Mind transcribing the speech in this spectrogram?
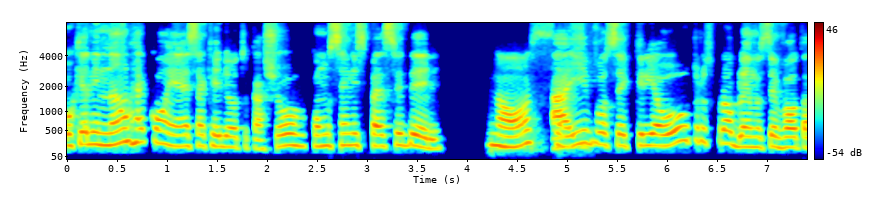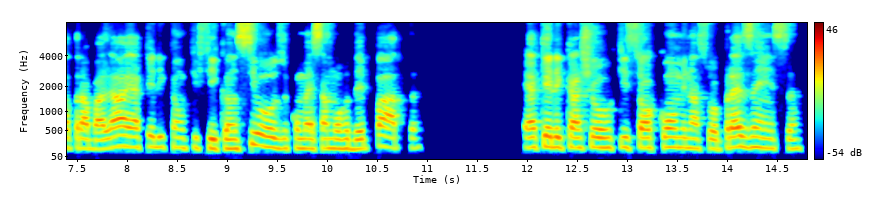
porque ele não reconhece aquele outro cachorro como sendo espécie dele. Nossa. Aí você cria outros problemas, você volta a trabalhar, é aquele cão que fica ansioso, começa a morder pata. É aquele cachorro que só come na sua presença.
